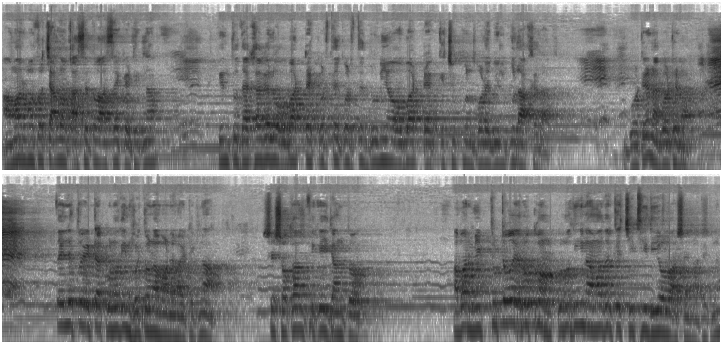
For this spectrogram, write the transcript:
আমার মতো চালক আছে তো আছে কে ঠিক না? কিন্তু দেখা গেল ওভারটেক করতে করতে দুনিয়া ওভারটেক কিছুক্ষণ পরে বিলকুল আখে না ঘটে না ঘটে না? তাইলে তো এটা কোনোদিন হইতো না মনে হয়, ঠিক না? সে সকাল থেকেই জানতো। আবার মৃত্যুটাও এরকম, কোনোদিন আমাদেরকে চিঠি দিয়েও আসে না, ঠিক না?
